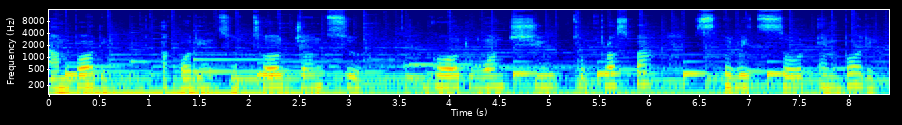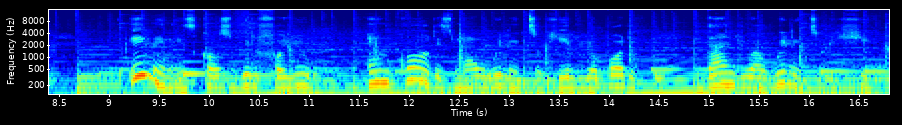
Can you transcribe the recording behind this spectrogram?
and body, according to 3 John 2. God wants you to prosper spirit, soul, and body. Healing is God's will for you and God is more willing to heal your body than you are willing to be healed.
